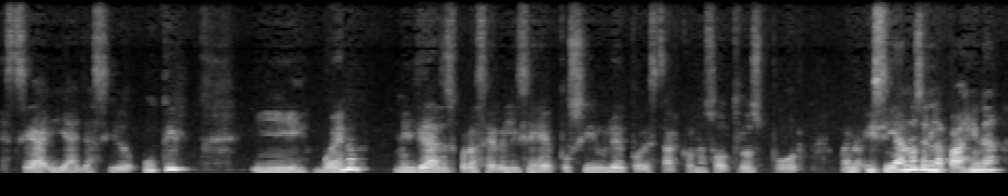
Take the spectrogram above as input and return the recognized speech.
sea y haya sido útil. Y bueno, Mil gracias por hacer el ICG posible, por estar con nosotros, por, bueno, y síganos en la página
